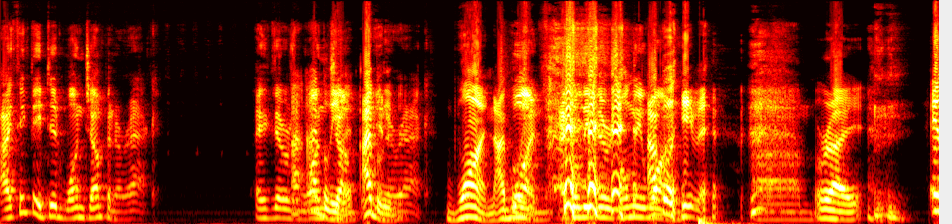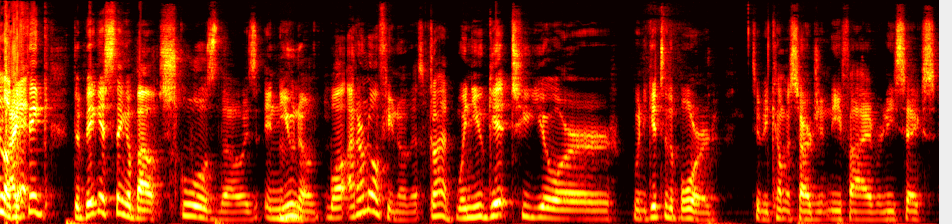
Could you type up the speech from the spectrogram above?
I think they did one jump in Iraq. I think there was I- one I believe jump it. I in believe it. Iraq. One. I believe. One. I believe there was only one. I believe it. Um, Right. And look, I it- think the biggest thing about schools, though, is, and you know, well, I don't know if you know this. Mm-hmm. Go ahead. When you get to your, when you get to the board to become a sergeant in E5 or in E6,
